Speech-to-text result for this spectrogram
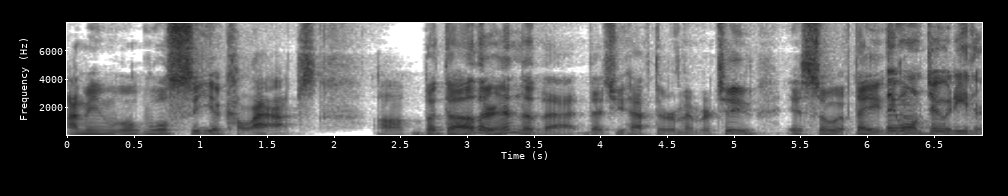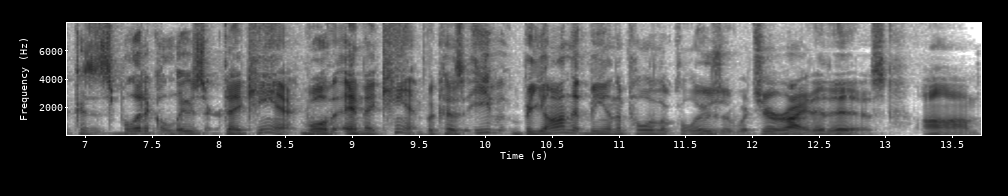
I mean, we'll, we'll see a collapse. Uh, but the other end of that that you have to remember too is so if they They the- won't do it either because it's a political loser. they can't. Well, and they can't because even beyond it being a political loser, which you're right, it is. Um,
